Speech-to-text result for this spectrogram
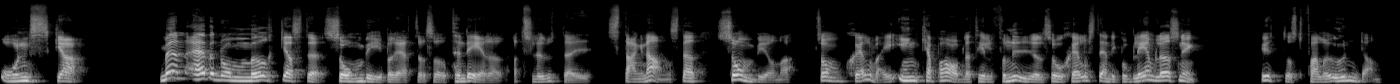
ondska. Men även de mörkaste zombieberättelser tenderar att sluta i stagnans, där zombierna, som själva är inkapabla till förnyelse och självständig problemlösning, ytterst faller undan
